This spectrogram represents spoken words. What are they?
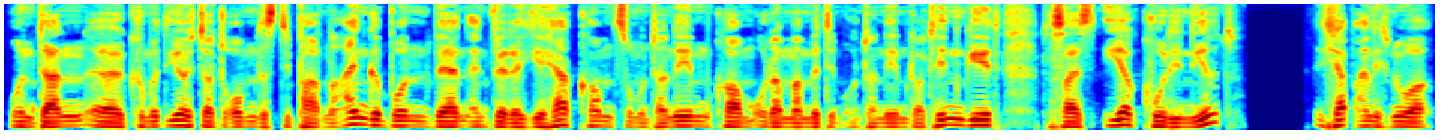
und dann äh, kümmert ihr euch darum, dass die Partner eingebunden werden, entweder hierher kommen, zum Unternehmen kommen oder man mit dem Unternehmen dorthin geht. Das heißt, ihr koordiniert Ich habe eigentlich nur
